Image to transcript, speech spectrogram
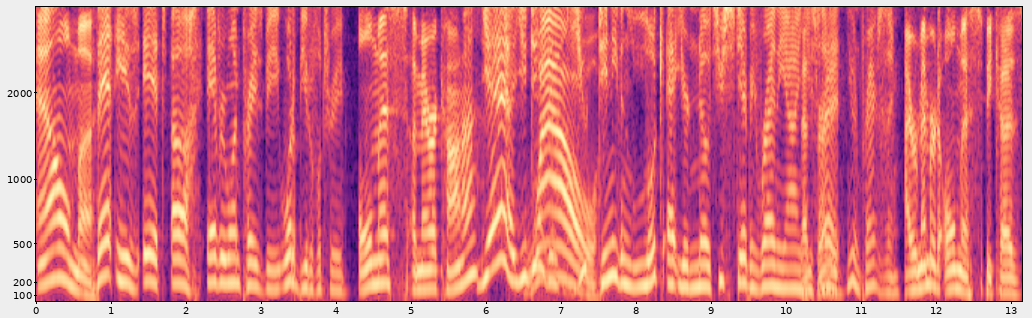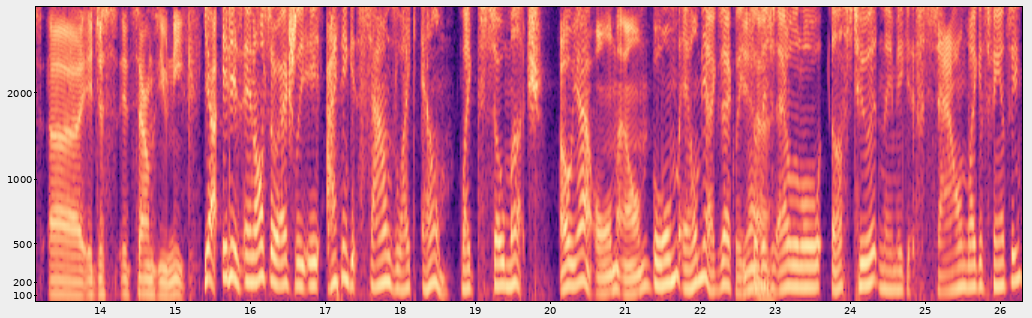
elm. That is it. Uh, everyone praise be. What a beautiful tree. Ulmus americana? Yeah, you didn't Wow. even you didn't even look at your notes. You stared me right in the eye and you That's said right. it. You've been practicing. I remembered ulmus because uh, it just it sounds unique. Yeah, it is. And also actually it, I think it sounds like elm, like so much. Oh yeah, ulm elm. Elm, elm, yeah, exactly. So they just add a little us to it and they make it sound like it's fancy.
